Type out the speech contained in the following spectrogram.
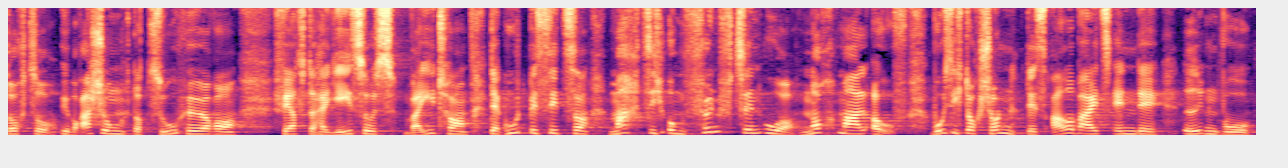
Doch zur Überraschung der Zuhörer fährt der Herr Jesus weiter. Der Gutbesitzer macht sich um 15 Uhr nochmal auf, wo sich doch schon das Arbeitsende irgendwo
